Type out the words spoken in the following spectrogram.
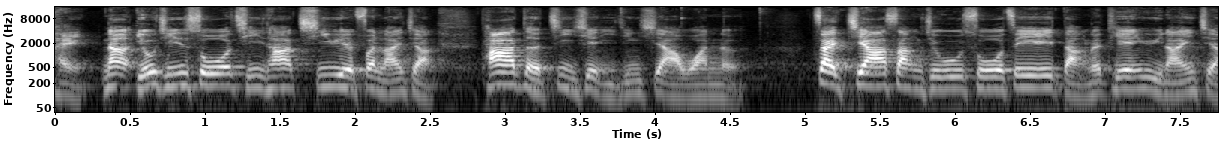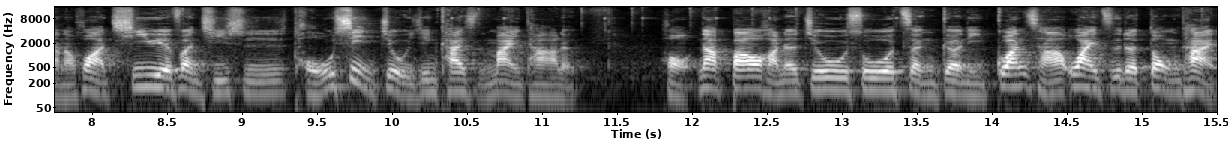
嘿，那尤其是说，其实它七月份来讲，它的季线已经下弯了，再加上就是说这一档的天域来讲的话，七月份其实投信就已经开始卖它了。好，那包含了就是说整个你观察外资的动态，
